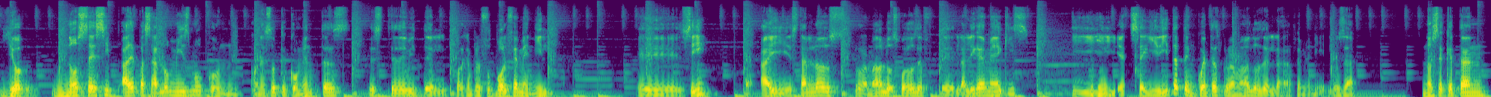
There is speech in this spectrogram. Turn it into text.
Yo no sé si ha de pasar lo mismo con, con eso que comentas, este David, del, por ejemplo, el fútbol femenil. Eh, sí, ahí están los programados los juegos de, de la Liga MX y enseguidita te encuentras programados los de la femenil. O sea, no sé qué tan,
